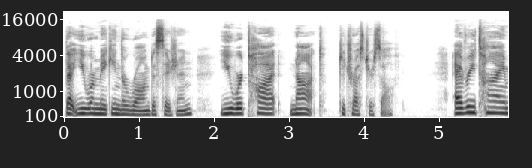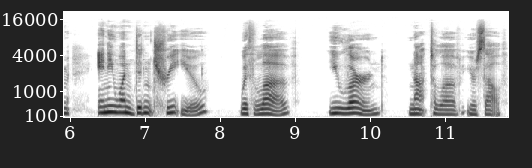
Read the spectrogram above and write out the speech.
that you were making the wrong decision, you were taught not to trust yourself. Every time anyone didn't treat you with love, you learned not to love yourself.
